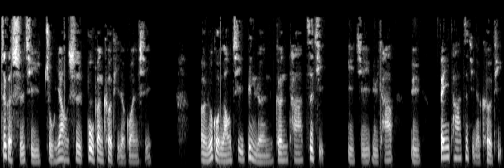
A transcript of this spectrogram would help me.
这个时期主要是部分客体的关系。呃，如果牢记病人跟他自己以及与他与非他自己的客体。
